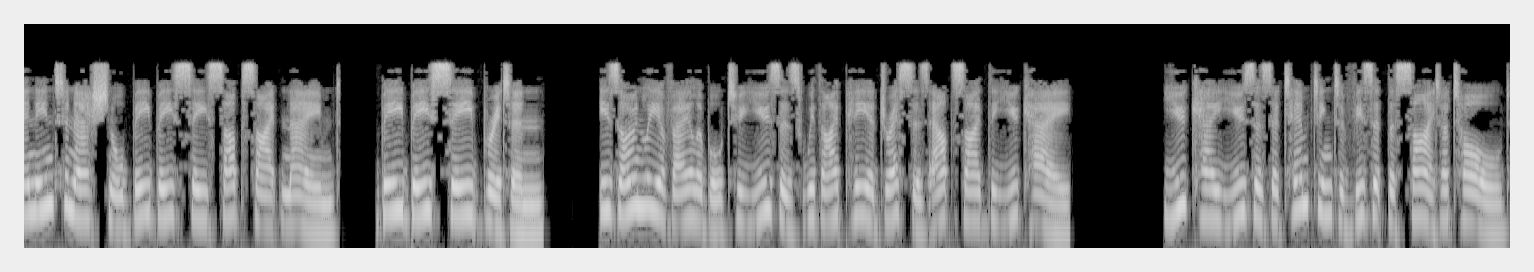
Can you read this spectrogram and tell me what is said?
An international BBC subsite named BBC Britain is only available to users with IP addresses outside the UK. UK users attempting to visit the site are told,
